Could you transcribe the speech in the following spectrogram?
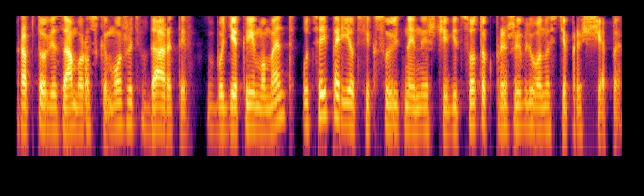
раптові заморозки можуть вдарити. В будь-який момент у цей період фіксують найнижчий відсоток приживлюваності прищепи.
